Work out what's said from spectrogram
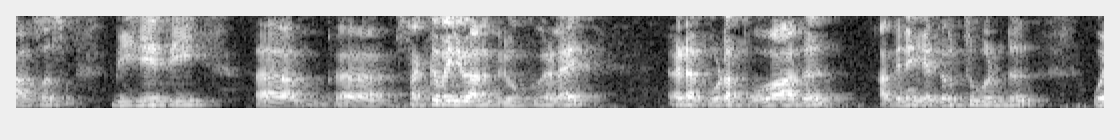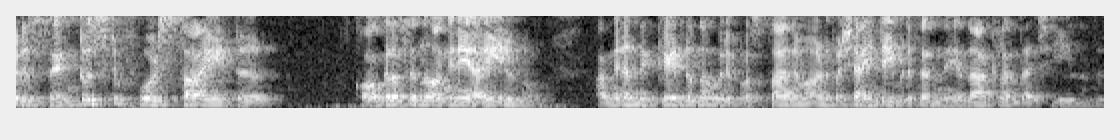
R S S B J P Sangh Parivar ഗ്രൂപ്പുകളെ കൂടെ പോവാതെ അതിനെ എതിർത്തുകൊണ്ട് ഒരു സെൻട്രിസ്റ്റ് ഫോഴ്സായിട്ട് കോൺഗ്രസ് എന്നും അങ്ങനെ ആയിരുന്നു അങ്ങനെ നിൽക്കേണ്ടുന്ന ഒരു പ്രസ്ഥാനമാണ്. പക്ഷെ അതിന്റെ ഇവിടുത്തെ നേതാക്കൾ എന്താ ചെയ്യുന്നത്?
